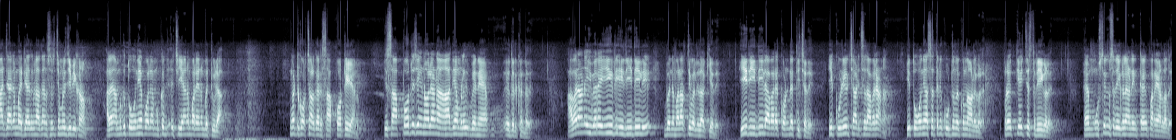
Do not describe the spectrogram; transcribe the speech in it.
ആചാരം മര്യാദകൾ അതനുസരിച്ച് നമ്മൾ ജീവിക്കണം. അല്ലാതെ നമുക്ക് തോന്നിയ പോലെ നമുക്ക് ചെയ്യാനും പറയാനും പറ്റില്ല ഇങ്ങോട്ട് കുറച്ച് ആൾക്കാരെ സപ്പോർട്ട് ചെയ്യാനും. ഈ സപ്പോർട്ട് ചെയ്യണ പോലെയാണ് ആദ്യം നമ്മൾ പിന്നെ എതിർക്കേണ്ടത്. അവരാണ് ഇവരെ ഈ രീതിയിൽ പിന്നെ വളർത്തി വലുതാക്കിയത്. ഈ രീതിയിൽ അവരെ കൊണ്ടെത്തിച്ചത്. ഈ കുഴിയിൽ ചാടിച്ചത് അവരാണ്. ഈ തോന്നിയാസത്തിന് കൂട്ടു നിൽക്കുന്ന ആളുകൾ പ്രത്യേകിച്ച് സ്ത്രീകൾ മുസ്ലിം സ്ത്രീകളാണ് എനിക്ക് പറയാനുള്ളത്.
